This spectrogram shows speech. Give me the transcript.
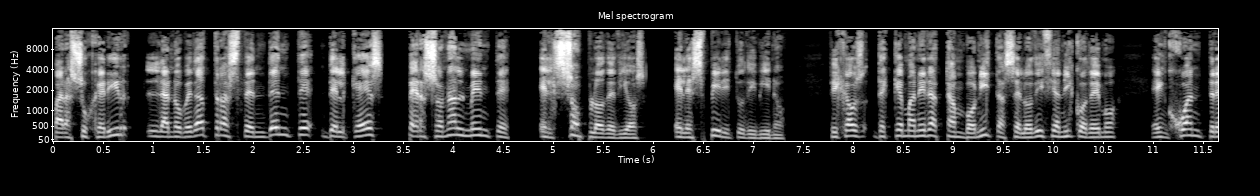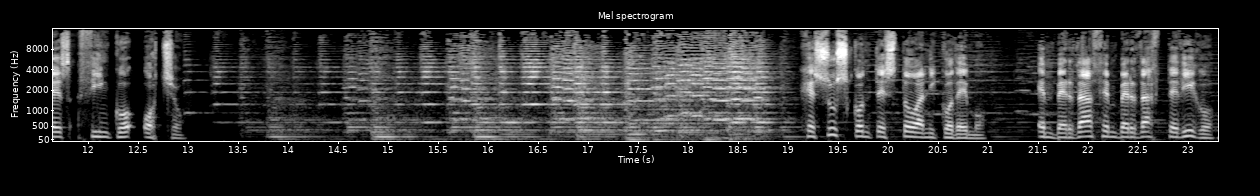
para sugerir la novedad trascendente del que es personalmente el soplo de Dios, el Espíritu Divino. Fijaos de qué manera tan bonita se lo dice a Nicodemo en Juan 3, 5, 8. Jesús contestó a Nicodemo, En verdad, en verdad te digo,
